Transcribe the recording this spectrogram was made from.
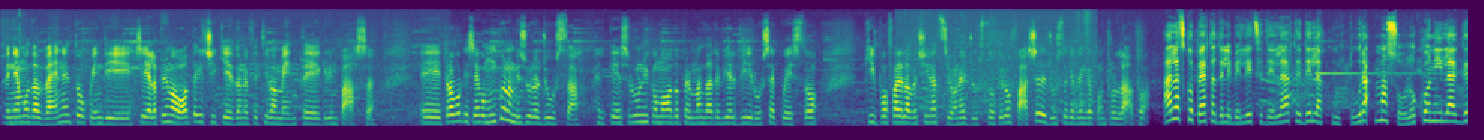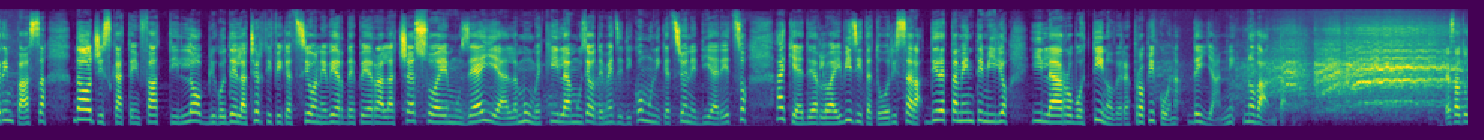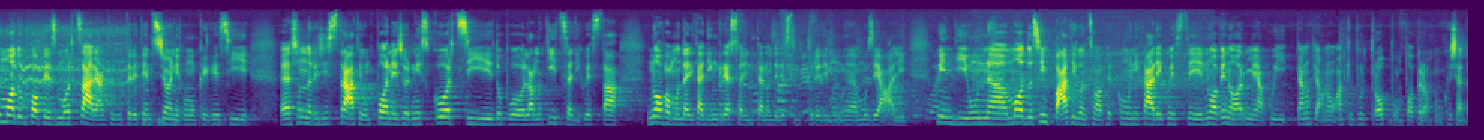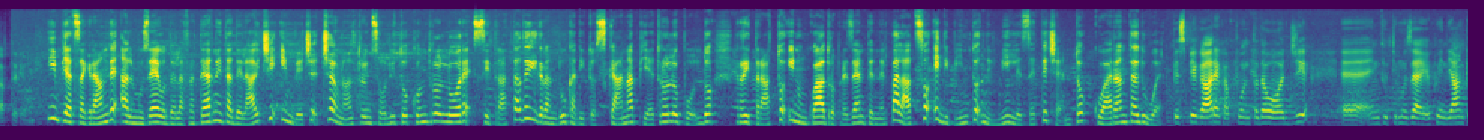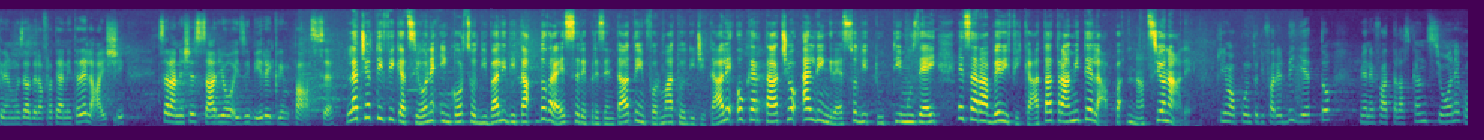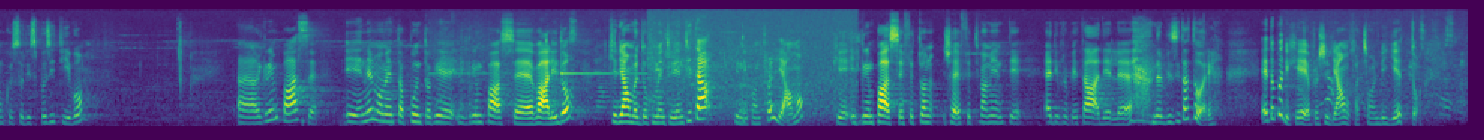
Veniamo dal Veneto, quindi sì, è la prima volta che ci chiedono effettivamente Green Pass. E trovo che sia comunque una misura giusta, perché se l'unico modo per mandare via il virus è questo, chi può fare la vaccinazione è giusto che lo faccia ed è giusto che venga controllato. Alla scoperta delle bellezze dell'arte e della cultura, ma solo con il Green Pass. Da oggi scatta infatti l'obbligo della certificazione verde per l'accesso ai musei e al MUMEC, il Museo dei Mezzi di Comunicazione di Arezzo. A chiederlo ai visitatori sarà direttamente Emilio, il robottino vero e proprio icona degli anni 90 è stato un modo un po' per smorzare anche tutte le tensioni comunque che si eh, sono registrate un po' nei giorni scorsi dopo la notizia di questa nuova modalità di ingresso all'interno delle strutture eh, museali. Quindi un modo simpatico insomma, per comunicare queste nuove norme a cui piano piano, anche purtroppo un po', però comunque ci adatteremo. In Piazza Grande, al Museo della Fraternita dei Laici, invece c'è un altro insolito controllore. Si tratta del Granduca di Toscana Pietro Leopoldo, ritratto in un quadro presente nel palazzo e dipinto nel 1700. 1942. Per spiegare che appunto da oggi eh, in tutti i musei e quindi anche nel Museo della Fraternità dei Laici sarà necessario esibire il Green Pass. La certificazione in corso di validità dovrà essere presentata in formato digitale o cartaceo all'ingresso di tutti i musei e sarà verificata tramite l'app nazionale. Prima appunto di fare il biglietto viene fatta la scansione con questo dispositivo. Eh, Green Pass e nel momento appunto che il Green Pass è valido chiediamo il documento di identità, quindi controlliamo che il Green Pass cioè effettivamente è di proprietà del, del visitatore e dopodiché procediamo, facciamo il biglietto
